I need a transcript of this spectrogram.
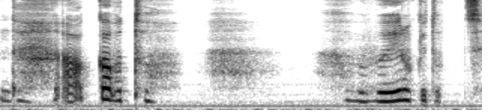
근데 아까부터 왜 이렇게 덥지?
